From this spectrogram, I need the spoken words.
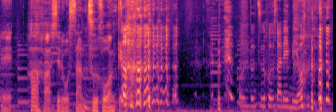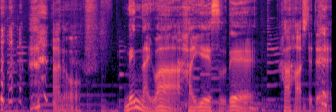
えー、ハーハーしてるおっさん通報案件、本当通報されるよ。あの年内はハイエースでハーハーしてて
